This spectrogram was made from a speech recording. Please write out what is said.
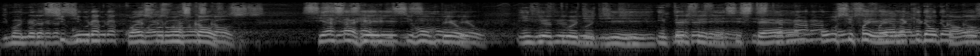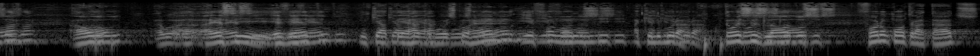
de maneira segura quais foram as causas. Se essa rede se rompeu em virtude de interferência externa ou se foi ela que deu causa ao, a, esse evento em que a terra acabou escorrendo e formando-se aquele buraco. Então, esses laudos foram contratados.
